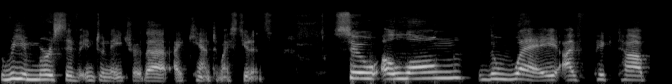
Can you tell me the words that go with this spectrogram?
re-immersive into nature that i can to my students so along the way, I've picked up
